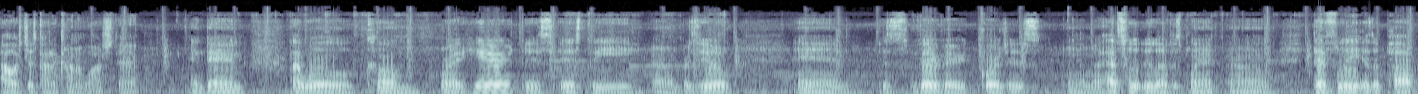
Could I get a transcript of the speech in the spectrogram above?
I always just gotta kind of watch that. And then I will come right here. This is the um, Brazil and it's very, very gorgeous. Um, I absolutely love this plant. Um, definitely is a pop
